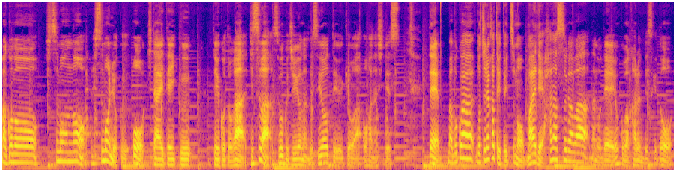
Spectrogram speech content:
まあ、この質問の質問力を鍛えていくっていうことが実はすごく重要なんですよっていう今日はお話です。で、まあ、僕はどちらかというといつも前で話す側なのでよくわかるんですけど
